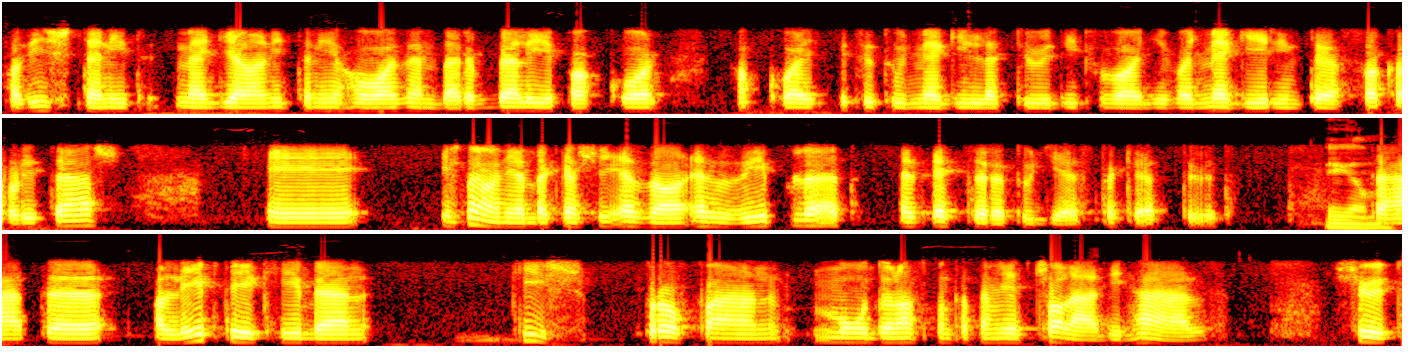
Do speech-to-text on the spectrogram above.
az Istenit megjeleníteni, ha az ember belép, akkor akkor egy picit úgy megilletődik, vagy, vagy megérinti a szakarodítás. És nagyon érdekes, hogy ez, a, ez az épület, ez egyszerre tudja ezt a kettőt. Igen. Tehát a léptékében kis, profán módon azt mondhatnám, hogy egy családi ház. Sőt,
